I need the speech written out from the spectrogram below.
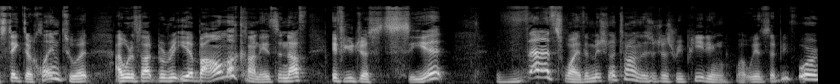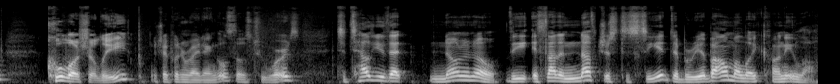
stake their claim to it, I would have thought, it's enough if you just see it. That's why the Mishnah Tan, this is just repeating what we had said before, kula shali, which I put in right angles, those two words, to tell you that no, no, no, the, it's not enough just to see it, debriya ba'almalai la.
